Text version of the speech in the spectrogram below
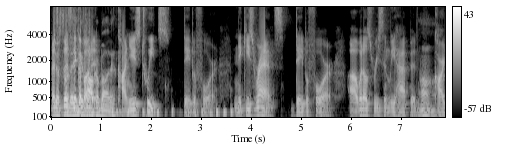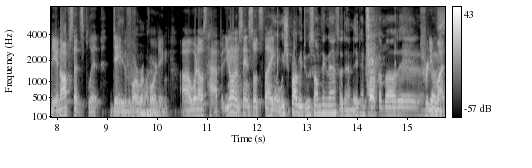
Let's, Just so let's think about, talk it. about it. Kanye's tweets day before, Nicki's rants day before. Uh, what else recently happened? Oh. Cardi and Offset split day, Day before, before. recording. Uh, what else happened? You know what I'm saying? So it's like, Yo, we should probably do something then, so then they can talk about it. Pretty much.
